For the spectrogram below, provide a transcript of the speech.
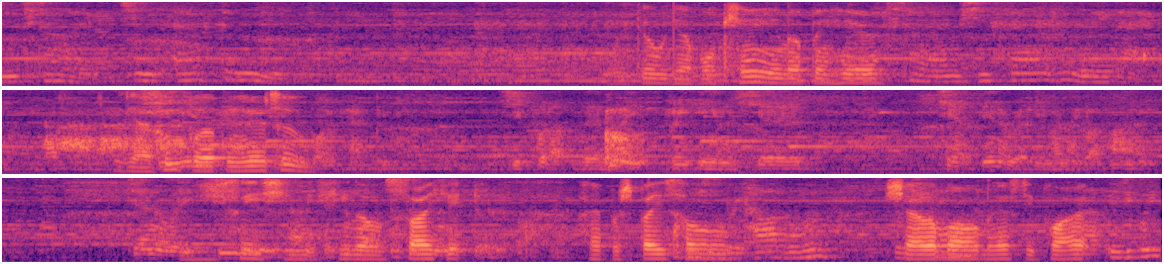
Each time, she was asked to leave. There we go, we got Volcanion up in here. Each time, she found her way back. We got Hoopa up in here too. She put up their mates drinking in the shed. She had dinner ready when they got home. Generally, You she see, she- how to keep you know, psychic. do it like that. Hyperspace She's a Hole, very hard woman. very Shadow Ball, Nasty Plot. uh, physically.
